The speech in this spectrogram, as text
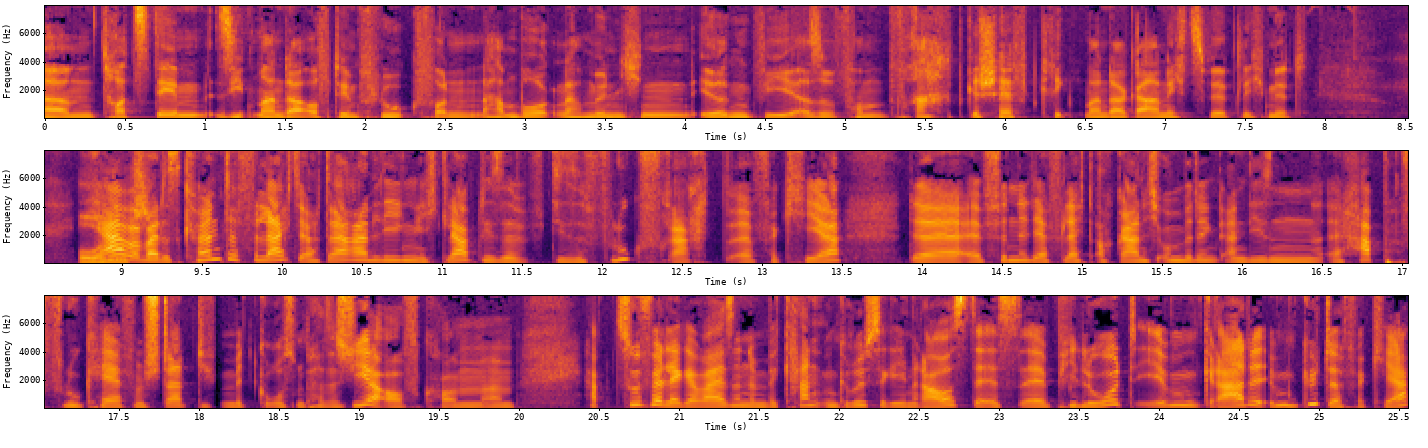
ähm, trotzdem sieht man da auf dem Flug von Hamburg nach München irgendwie, also vom Frachtgeschäft kriegt man da gar nichts wirklich mit. Und ja, aber das könnte vielleicht auch daran liegen, ich glaube, diese, diese Flugfrachtverkehr, der äh, findet ja vielleicht auch gar nicht unbedingt an diesen äh, Hub-Flughäfen statt, die mit großen Passagieraufkommen. Ähm, ich habe zufälligerweise einen Bekannten, Grüße gehen raus, der ist äh, Pilot eben gerade im Güterverkehr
